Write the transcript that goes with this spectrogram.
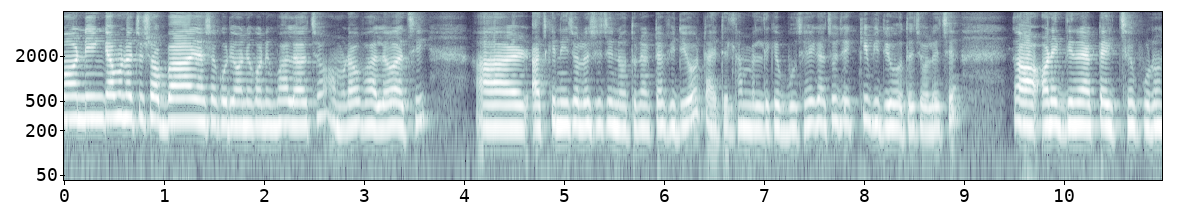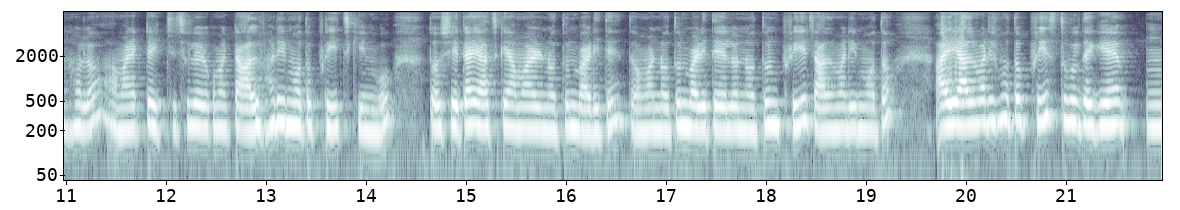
Morning কেমন আছো সবাই? আশা করি অনেক অনেক ভালো আছো। আমরাও ভালো আছি। আর আজকে নিয়ে চলে এসেছি নতুন একটা ভিডিও টাইটেল থাম্বেল থেকে বুঝেই গেছো যে কী ভিডিও হতে চলেছে। তা অনেক দিনের একটা ইচ্ছে পূরণ হলো। আমার একটা ইচ্ছে ছিল এরকম একটা আলমারির মতো ফ্রিজ কিনবো। তো সেটাই আজকে আমার নতুন বাড়িতে। তো আমার নতুন বাড়িতে এলো নতুন ফ্রিজ আলমারির মতো। আর এই আলমারির মতো ফ্রিজ তুলতে গিয়ে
